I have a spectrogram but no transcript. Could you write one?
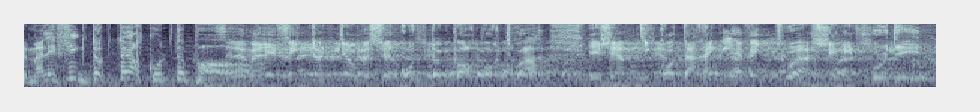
Le maléfique docteur Côte de Porc. C'est le maléfique docteur Monsieur Croûte de Porc pour toi. Et j'ai un petit compte à régler avec toi, chéri Foodie.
